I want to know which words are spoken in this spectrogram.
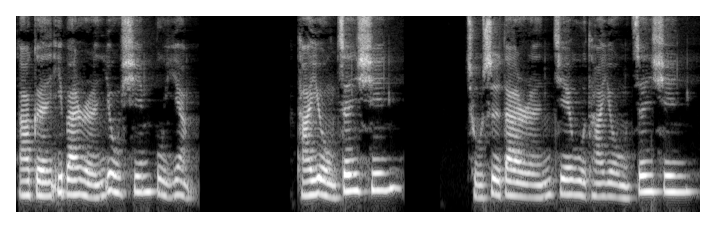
他跟一般人用心不一样，他用真心。处事待人皆务他用真心，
